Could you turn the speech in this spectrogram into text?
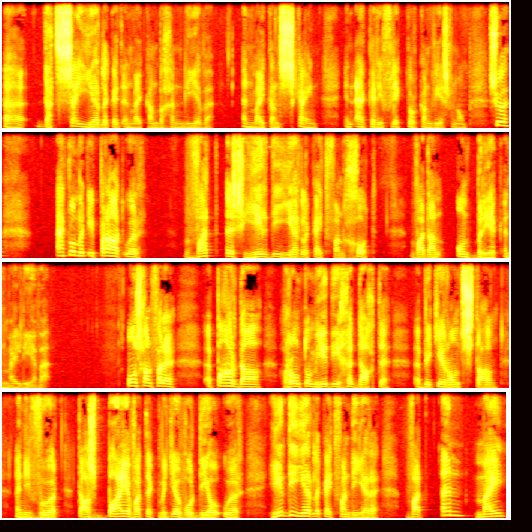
Uh dat sy heerlikheid in my kan begin lewe, in my kan skyn en ek 'n reflektor kan wees van hom. So Ek wil met u praat oor wat is hierdie heerlikheid van God wat dan ontbreek in my lewe. Ons gaan vir 'n paar dae rondom hierdie gedagte 'n bietjie rondstaan in die woord. Daar's baie wat ek met jou wil deel oor hierdie heerlikheid van die Here wat in my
